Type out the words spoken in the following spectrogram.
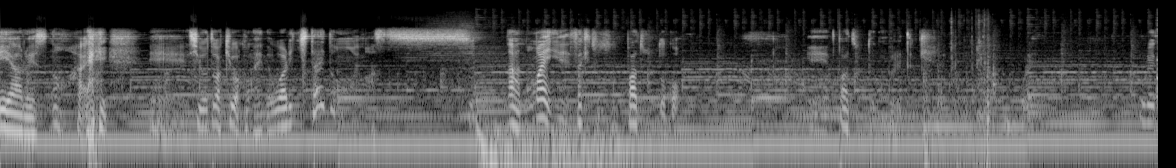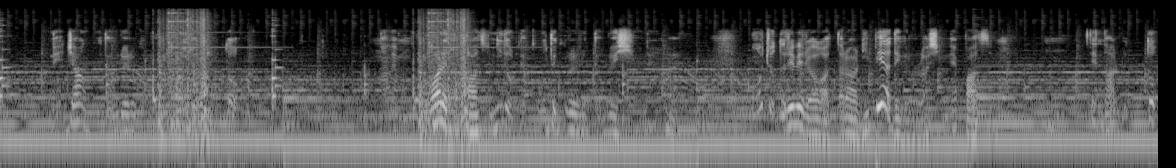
ARS の、はい、えー、仕事は今日はこの辺で終わりにしたいと思います。あ、の前にね、さっきちょっとパーツのとこ。えー、パーツのとこくれたっけ？これ。これ、ね、ジャンクで売れるからね、2ドルと、なんでも割れたパーツ2ドルくれるって嬉しいよね。はい。もうちょっとレベル上がったらリペアできるらしいね、パーツも。うん。ってなると、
